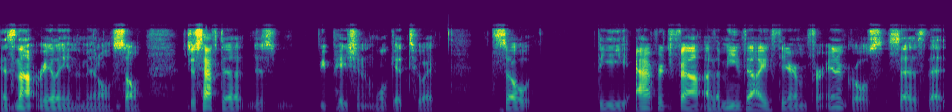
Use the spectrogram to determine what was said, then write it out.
It's not really in the middle, so just have to just be patient. We'll get to it. So the average value, uh, the mean value theorem for integrals says that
